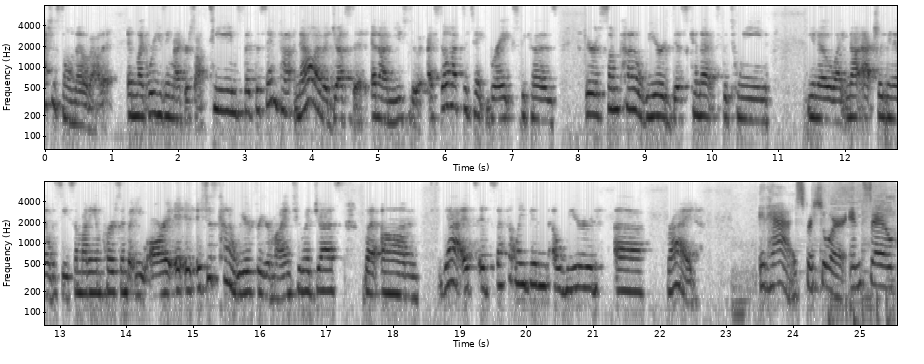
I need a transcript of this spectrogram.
I just don't know about it. And like we're using Microsoft Teams, but at the same time, now I've adjusted and I'm used to it. I still have to take breaks because there is some kind of weird disconnect between, you know, like not actually being able to see somebody in person, but you are. It, it, it's just kind of weird for your mind to adjust. But um, yeah, it's it's definitely been a weird uh, ride. It has for sure. And so,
